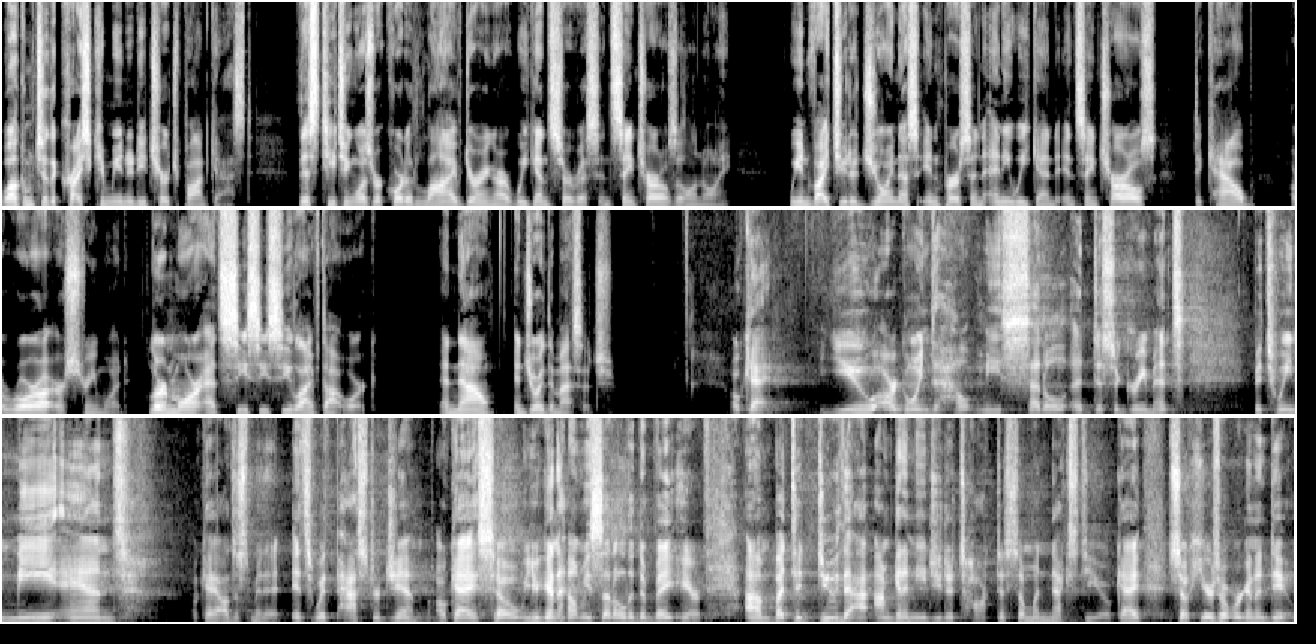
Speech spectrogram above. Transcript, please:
Welcome to the Christ Community Church podcast. This teaching was recorded live during our weekend service in St. Charles, Illinois. We invite you to join us in person any weekend in St. Charles, DeKalb, Aurora, or Streamwood. Learn more at ccclife.org. And now, enjoy the message. Okay, you are going to help me settle a disagreement between me and Okay, I'll just admit it. It's with Pastor Jim, okay? So you're gonna help me settle the debate here. Um, but to do that, I'm gonna need you to talk to someone next to you, okay? So here's what we're gonna do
